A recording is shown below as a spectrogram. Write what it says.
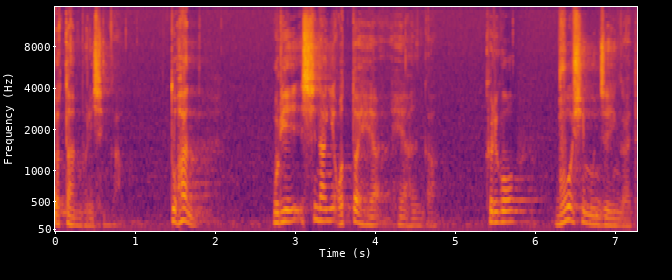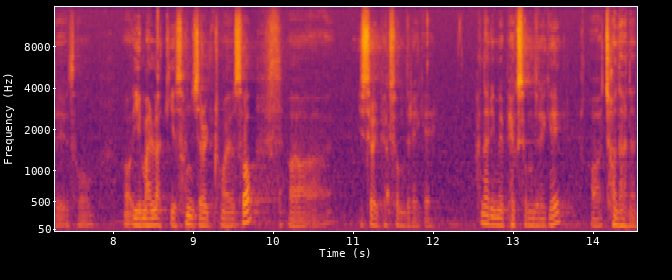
어떠한 분이신가? 또한 우리의 신앙이 어떠해야 해야 하는가? 그리고 무엇이 문제인가에 대해서 어, 이 말라기 선지자를 통하여서 어, 이스라엘 백성들에게 하나님의 백성들에게 어, 전하는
